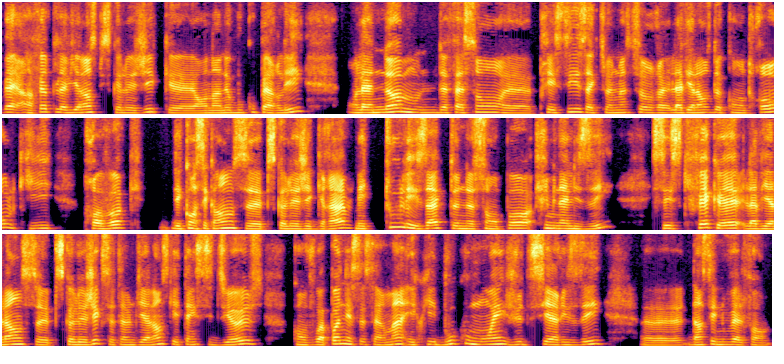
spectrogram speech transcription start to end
Bien, en fait, la violence psychologique, euh, on en a beaucoup parlé. On la nomme de façon euh, précise actuellement sur euh, la violence de contrôle qui provoque des conséquences psychologiques graves, mais tous les actes ne sont pas criminalisés. C'est ce qui fait que la violence psychologique, c'est une violence qui est insidieuse, qu'on ne voit pas nécessairement et qui est beaucoup moins judiciarisée dans ces nouvelles formes.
